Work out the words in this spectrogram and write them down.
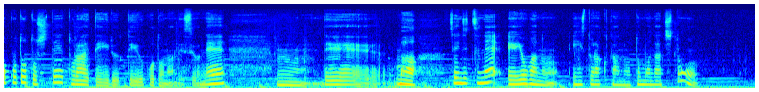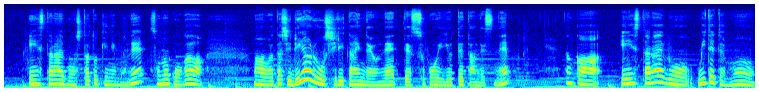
うこととして捉えているっていうことなんですよね。うん、でまあ先日ねヨガのインストラクターのお友達とインスタライブをした時にもねその子が「まあ私リアルを知りたいんだよね」ってすごい言ってたんですね。なんかインスタライブを見てても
